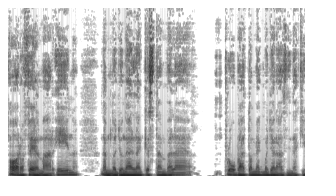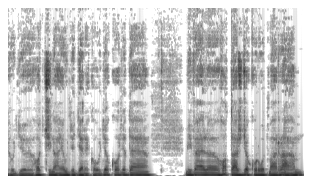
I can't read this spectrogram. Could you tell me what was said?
arra fel már én, nem nagyon ellenkeztem vele, próbáltam megmagyarázni neki, hogy hadd csinálja úgy a gyerek, ahogy akarja, de mivel hatást gyakorolt már rám,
